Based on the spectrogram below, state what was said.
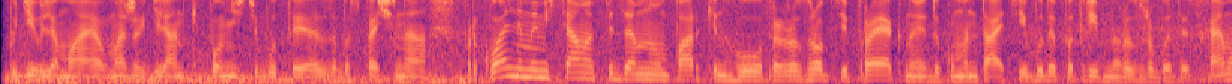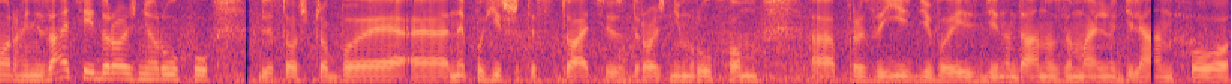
Будівля має в межах ділянки повністю бути забезпечена паркувальними місцями в підземному паркінгу. При розробці проектної документації буде потрібно розробити схему організації дорожнього руху для того, щоб е, не погіршити ситуацію з дорожнім рухом е, при заїзді виїзді на дану земельну ділянку.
